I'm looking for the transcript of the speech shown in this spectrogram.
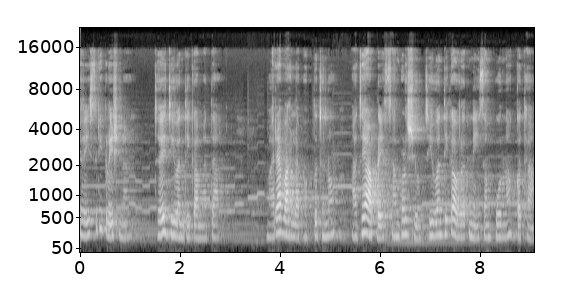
જય શ્રી કૃષ્ણ, જય જીવંતિકા માતા. મારા વહાલા ભક્તજનો, આજે આપણે સાંભળશું જીવંતિકા વ્રતની સંપૂર્ણ કથા.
